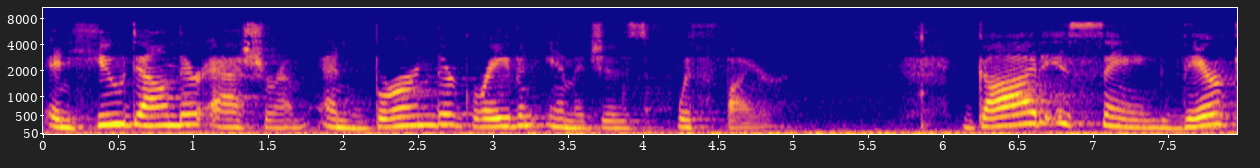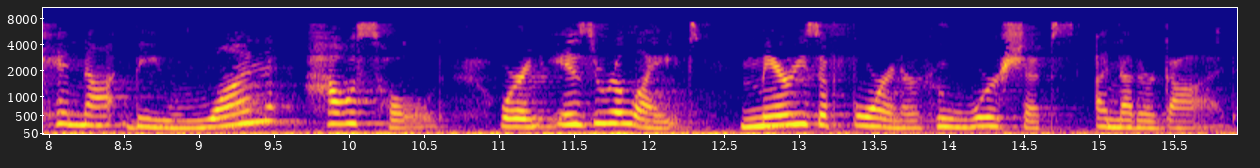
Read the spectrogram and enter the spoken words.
and hew down their asherim and burn their graven images with fire. God is saying there cannot be one household where an Israelite marries a foreigner who worships another God.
